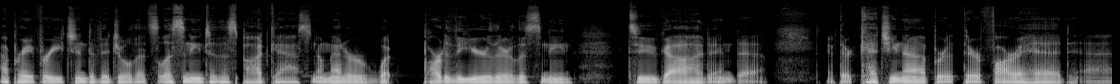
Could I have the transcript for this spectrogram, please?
I pray for each individual that's listening to this podcast, no matter what part of the year they're listening to God, and uh, if they're catching up or if they're far ahead. Uh,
